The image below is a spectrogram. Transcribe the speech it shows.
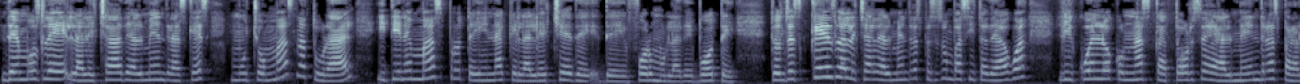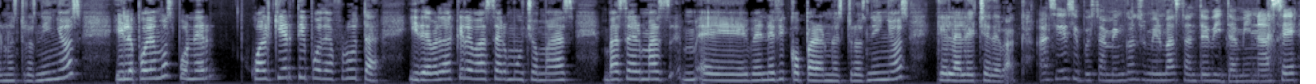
démosle la lechada de almendras que es mucho más natural y tiene más proteína que la leche de, de fórmula, de bote. Entonces, ¿qué es la lechada de almendras? Pues es un vasito de agua, licúenlo con unas 14 almendras para nuestros niños y le podemos poner cualquier tipo de fruta y de verdad que le va a ser mucho más, va a ser más eh, benéfico para nuestros niños que la leche de vaca. Así es, y pues también consumir bastante vitamina C.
